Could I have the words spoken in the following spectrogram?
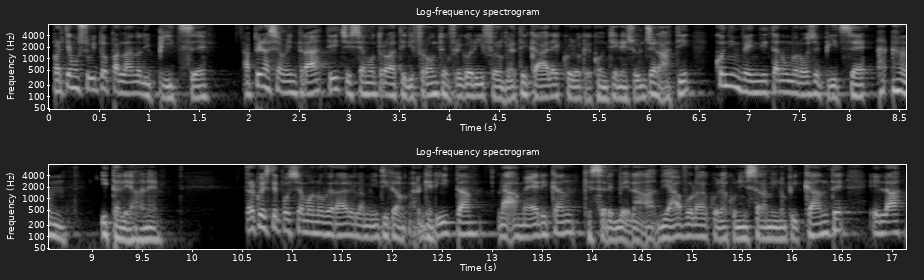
Partiamo subito parlando di pizze. Appena siamo entrati ci siamo trovati di fronte a un frigorifero verticale, quello che contiene i surgelati, con in vendita numerose pizze italiane. Tra queste possiamo annoverare la mitica Margherita, la American, che sarebbe la diavola, quella con il salamino piccante, e la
